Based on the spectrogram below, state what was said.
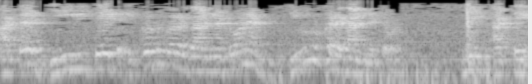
අට ජීවිතයට එකතු කර ගන්නට ඕන, දියුණු කර ගන්නට ඕන. මේ අටේ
